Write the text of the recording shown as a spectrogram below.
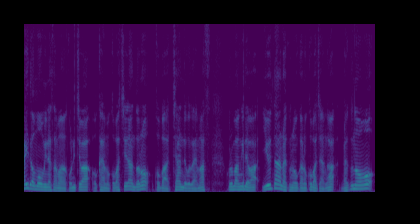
はいどうも皆様こんにちは。岡山小鉢ランドのコバちゃんでございます。この番組では U ターン酪農家のコバちゃんが酪農を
